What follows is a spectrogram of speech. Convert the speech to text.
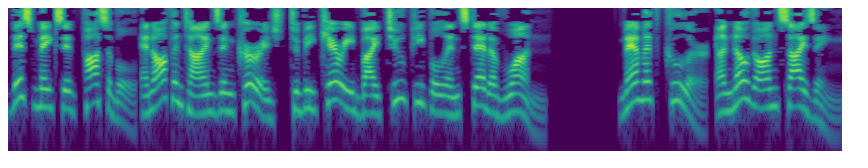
This makes it possible, and oftentimes encouraged, to be carried by two people instead of one. Mammoth cooler, a note on sizing.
